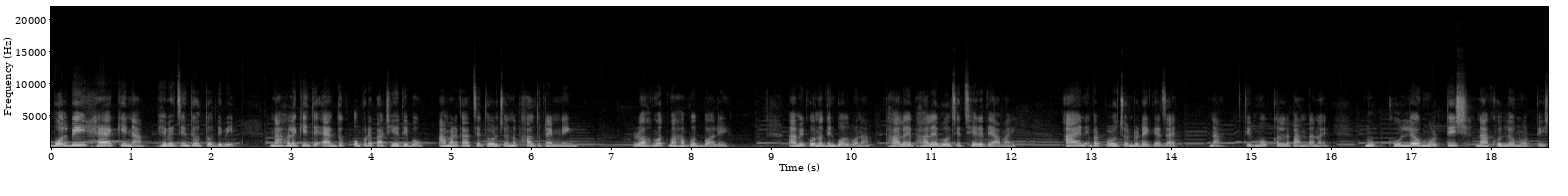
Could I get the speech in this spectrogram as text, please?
বলবি হ্যাঁ কি না, ভেবেচিন্তে উত্তর দিবি। না হলে কিন্তু একদম উপরে পাঠিয়ে দেব। আমার কাছে তোর জন্য ফালতু টাইম নেই। রহমত মাহমুদ বলে, আমি কোনোদিন বলব না। ভালোই ভালোই বলছি, ছেড়ে দে আমায়। আয়ন এবার প্রচণ্ড রেগে যায়, না, তুই মুখ খোলার বান্দা নয়। মুখ খুললেও মরতিস, না খুললেও মরতিস।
